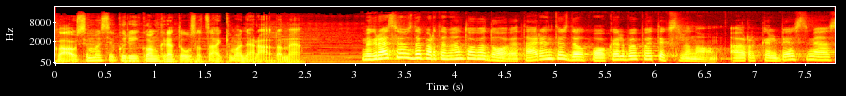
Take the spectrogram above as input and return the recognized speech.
klausimas, į kurį konkretaus atsakymo neradome. Migracijos departamento vadovė, tariantis dėl pokalbio, patikslino, ar kalbėsimės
